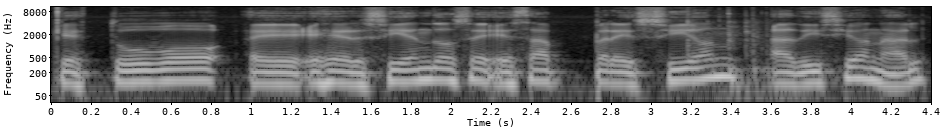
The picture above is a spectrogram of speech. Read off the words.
que estuvo eh, ejerciéndose esa presión adicional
